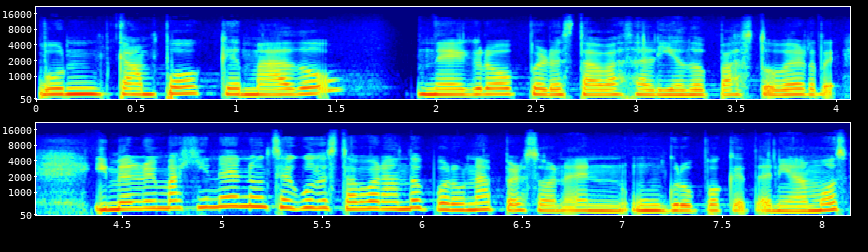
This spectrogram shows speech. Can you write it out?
un campo quemado negro, pero estaba saliendo pasto verde. Y me lo imaginé en un segundo, estaba orando por una persona en un grupo que teníamos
